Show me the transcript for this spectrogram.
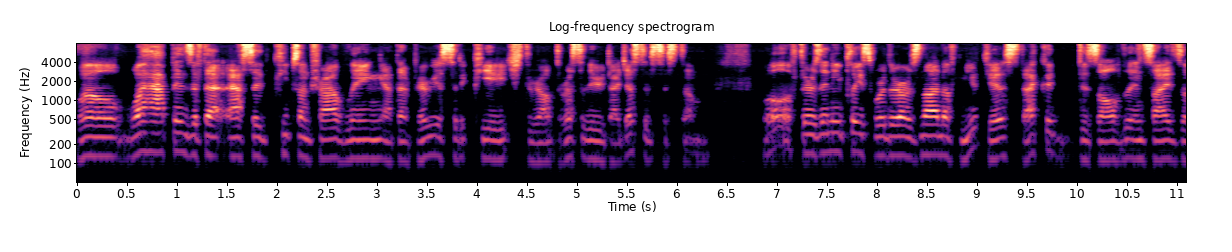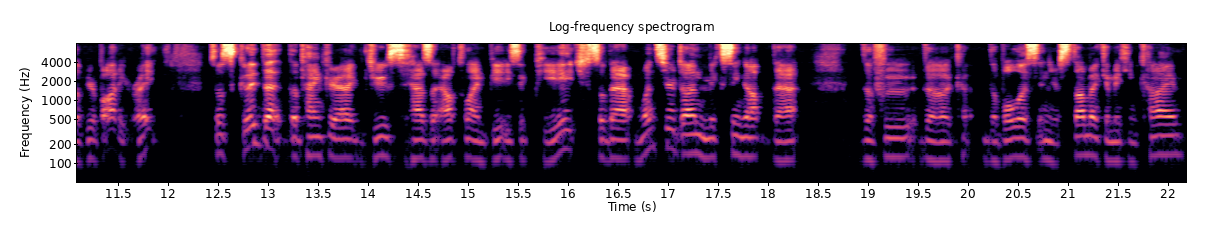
Well, what happens if that acid keeps on traveling at that very acidic pH throughout the rest of your digestive system? Well, if there's any place where there is not enough mucus, that could dissolve the insides of your body, right? So it's good that the pancreatic juice has an alkaline basic pH so that once you're done mixing up that the food, the, the bolus in your stomach and making chyme,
